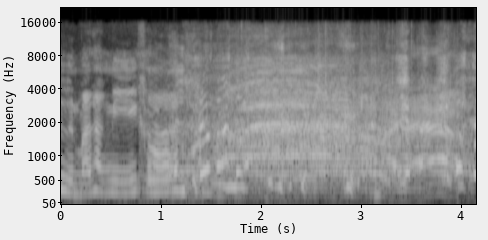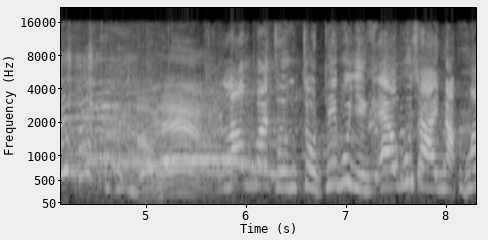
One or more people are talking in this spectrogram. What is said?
หื่นมาทางนี้ค่ะ ตายแล้ว เอาแล้ว เรามาถึง จุดที่ผู้หญิงแอลผู้ชายหนักม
